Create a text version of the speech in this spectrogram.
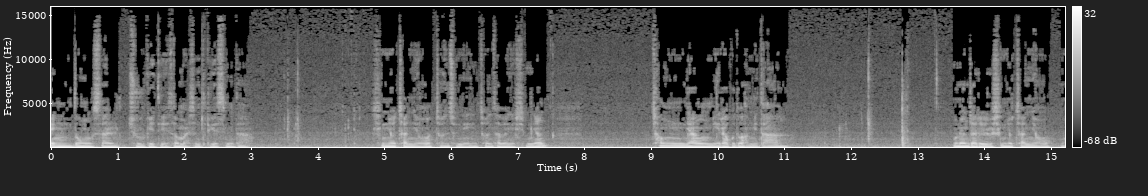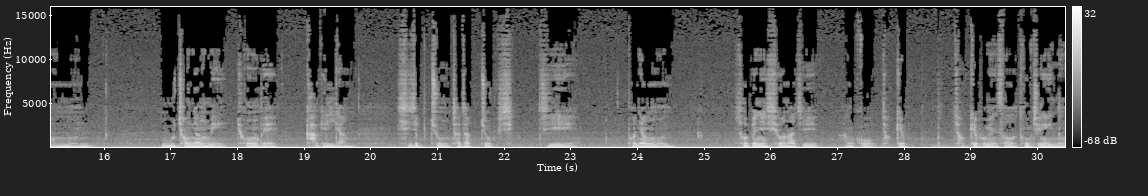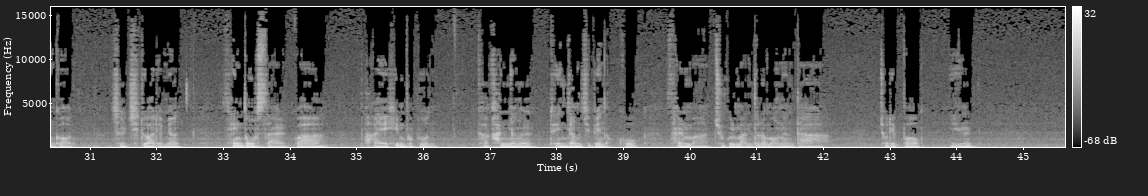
생동쌀죽에 대해서 말씀드리겠습니다. 식료찬요 전순위 1460년 청량미라고도 합니다. 문헌자료를 식료찬요 원문 우청량미 총백 각일량 시집중 자작죽 식지 번역문 소변이 시원하지 않고 적게 적게 보면서 통증이 있는 것을 치료하려면 생동살과 파의 흰 부분 각 한 양을 된장즙에 넣고 삶아 죽을 만들어 먹는다. 조리법 1.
